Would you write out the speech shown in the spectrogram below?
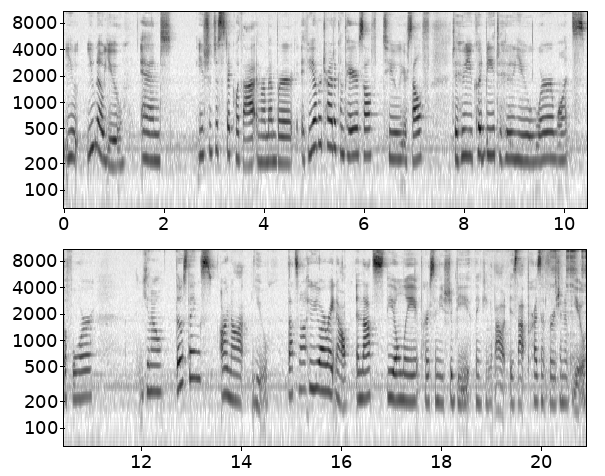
You you know you. And you should just stick with that and remember if you ever try to compare yourself to yourself, to who you could be, to who you were once before, you know, those things are not you. That's not who you are right now. And that's the only person you should be thinking about is that present version of you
